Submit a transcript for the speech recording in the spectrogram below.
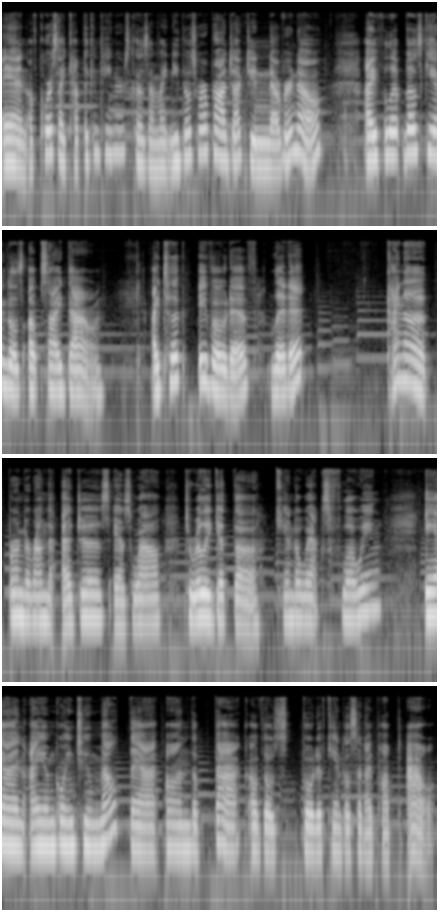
And of course, I kept the containers because I might need those for a project. You never know. I flipped those candles upside down. I took a votive, lit it, kind of burned around the edges as well to really get the candle wax flowing. And I am going to melt that on the back of those votive candles that I popped out.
